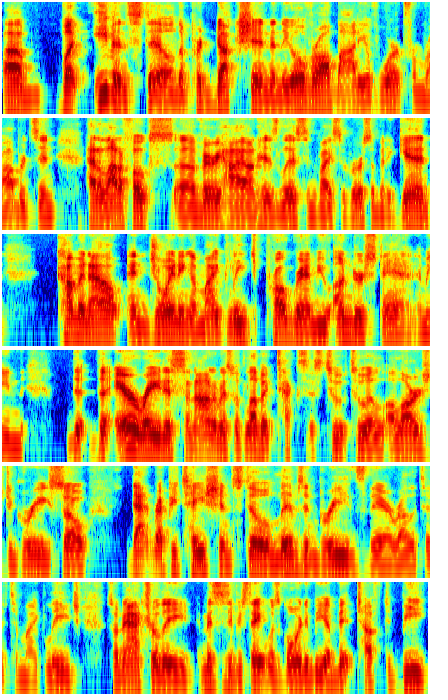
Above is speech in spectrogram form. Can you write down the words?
Um, but even still, the production and the overall body of work from Robertson had a lot of folks uh, very high on his list, and vice versa. But again, coming out and joining a Mike Leach program, you understand. I mean, the the air raid is synonymous with Lubbock, Texas, to to a, a large degree. So that reputation still lives and breathes there relative to Mike Leach. So naturally, Mississippi State was going to be a bit tough to beat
